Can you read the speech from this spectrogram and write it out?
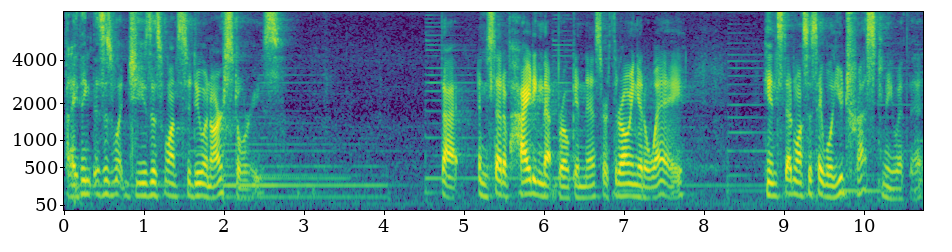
But I think this is what Jesus wants to do in our stories. That instead of hiding that brokenness or throwing it away, he instead wants to say, Will you trust me with it?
